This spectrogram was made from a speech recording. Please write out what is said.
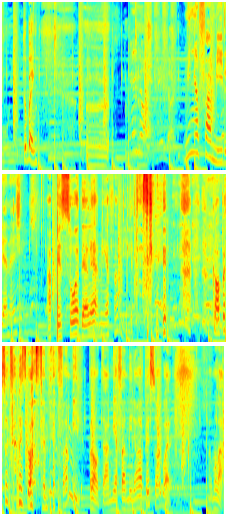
Muito bem. Ah, então, Minha família, né, gente? A pessoa dela é a minha família. Qual a pessoa que você mais gosta? A minha família. Pronto, a minha família é uma pessoa agora. Vamos lá.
